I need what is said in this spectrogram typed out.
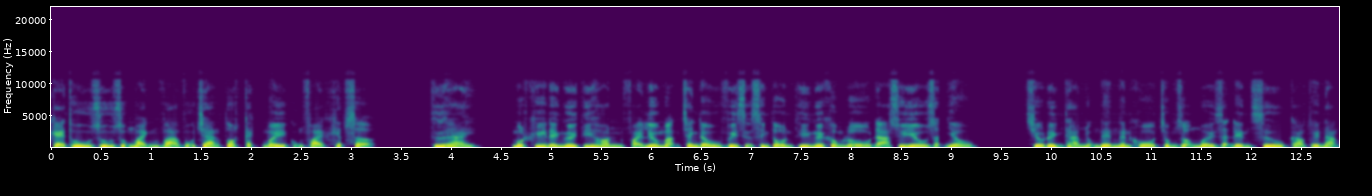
kẻ thù dù dũng mãnh và vũ trang tốt cách mấy cũng phải khiếp sợ. Thứ hai, một khi để người tí hon phải liều mạng tranh đấu vì sự sinh tồn thì người khổng lồ đã suy yếu rất nhiều. Triều đình tham nhũng nên ngân khố trống rỗng mới dẫn đến sưu cao thuế nặng.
